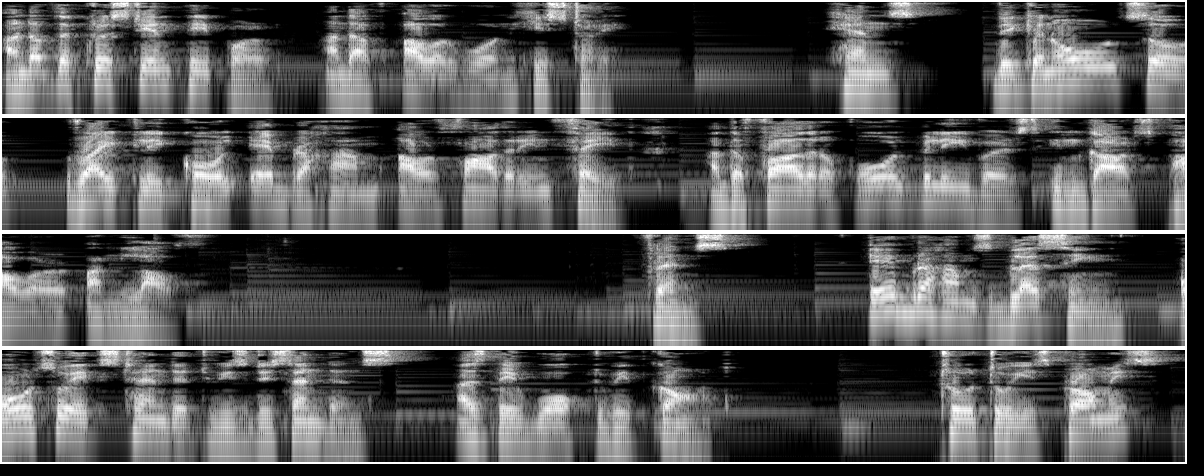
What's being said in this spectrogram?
and of the Christian people and of our own history. Hence, we can also rightly call Abraham our father in faith and the father of all believers in God's power and love. Friends, Abraham's blessing also extended to his descendants as they walked with God. True to his promise,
